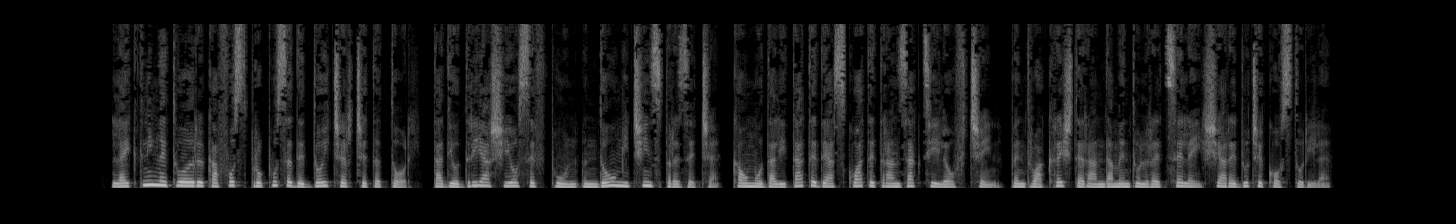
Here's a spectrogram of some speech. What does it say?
Lightning Network a fost propusă de doi cercetători, Tadiodria și Iosef Pun, în 2015, ca o modalitate de a scoate tranzacțiile off-chain pentru a crește randamentul rețelei și a reduce costurile.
